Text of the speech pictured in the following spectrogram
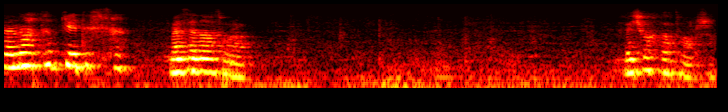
Məni atıb gedirsən. Mən səni atmıram. Heç vaxt atmamışam.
